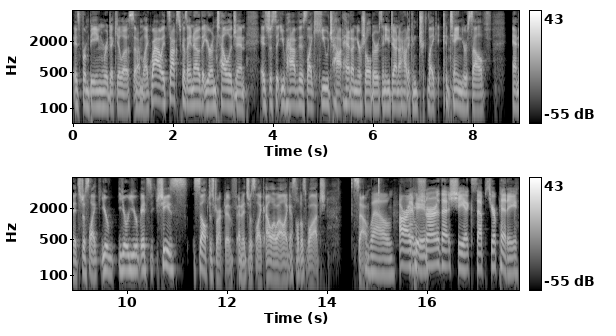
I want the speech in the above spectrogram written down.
is from being ridiculous. And I'm like, wow, it sucks because I know that you're intelligent. It's just that you have this like huge hot head on your shoulders and you don't know how to con- like contain yourself. And it's just like you're you're you're it's she's self destructive and it's just like lol. I guess I'll just watch. So Well, R.I.P.. I'm sure that she accepts your pity.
